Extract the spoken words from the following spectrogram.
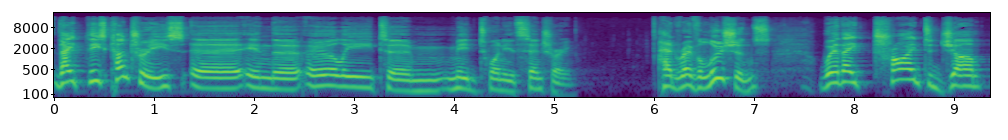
they these countries uh, in the early to mid twentieth century had revolutions where they tried to jump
